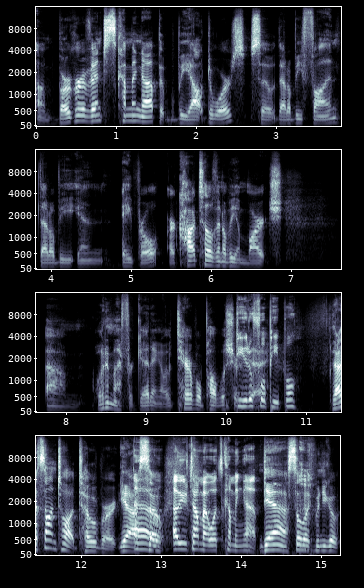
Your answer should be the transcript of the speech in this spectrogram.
um, burger event is coming up. It will be outdoors, so that'll be fun. That'll be in April. Our cocktail event will be in March. Um, what am I forgetting? I'm a terrible publisher. Beautiful today. people. That's not until October. Yeah. Oh, So oh, you're talking about what's coming up. yeah. So like when you go,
